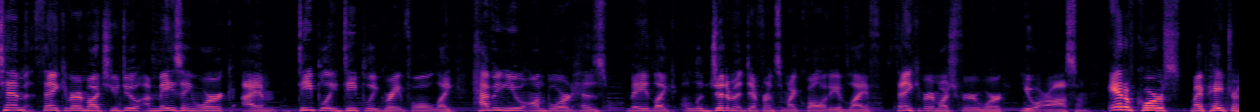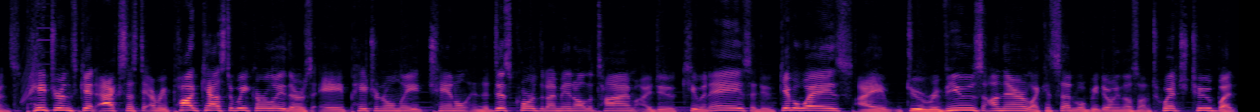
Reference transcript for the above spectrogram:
Tim, thank you very much. You do amazing work. I am deeply, deeply grateful. Like, having you on board has made like a legitimate difference in my quality of life. Thank you very much for your work. You are awesome. And of course, my patrons. Patrons get access to every podcast a week early. There's a patron-only channel in the Discord that I'm in all the time. I do Q&As, I do giveaways, I do reviews on there. Like I said, we'll be doing those on Twitch too, but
